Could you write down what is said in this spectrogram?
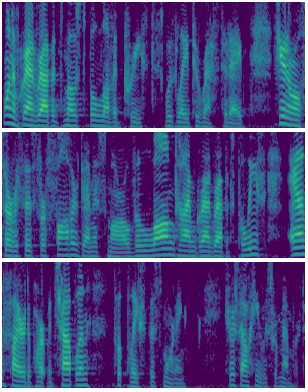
One of Grand Rapids' most beloved priests was laid to rest today. Funeral services for Father Dennis Morrow, the longtime Grand Rapids Police and Fire Department chaplain, took place this morning. Here's how he was remembered.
